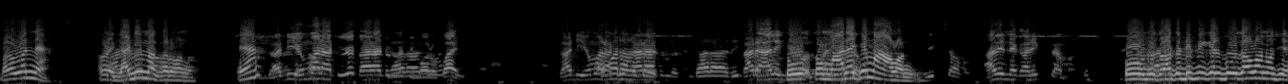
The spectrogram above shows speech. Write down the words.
બરોબર ને? આપણે ગાડીમાં કરવાનું. હે? ગાડી અમારા આટું છે તારા આટું નથી મારો ભાઈ. ગાડી અમારા તારા આટું નથી. તારે હાલીને તો તો મારે કેમ આવવાનું? હાલીને કા રિક્ષામાં ઓ મિત્રો આ તો ડિફિકલ્ટ બહુ આવવાનો છે.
